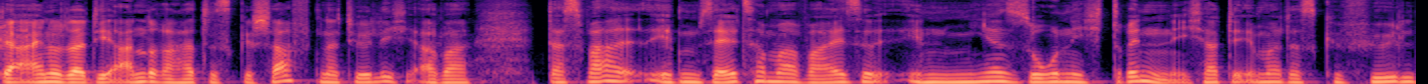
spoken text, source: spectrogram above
der eine oder die andere hat es geschafft natürlich, aber das war eben seltsamerweise in mir so nicht drin. Ich hatte immer das Gefühl,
